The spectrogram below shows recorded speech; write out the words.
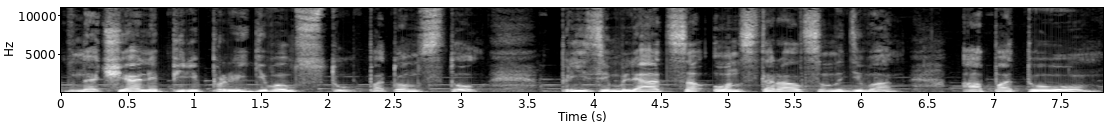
Вначале перепрыгивал стул, потом стол. Приземляться он старался на диван, а потом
